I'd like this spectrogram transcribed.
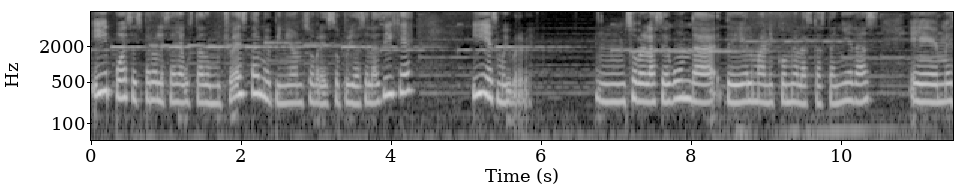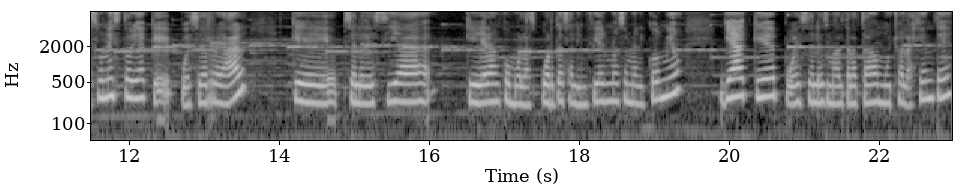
Y pues espero les haya gustado mucho esta. Mi opinión sobre eso pues ya se las dije. Y es muy breve. Mm, sobre la segunda de El manicomio Las Castañedas. Em, es una historia que pues es real. Que se le decía que eran como las puertas al infierno ese manicomio. Ya que pues se les maltrataba mucho a la gente.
